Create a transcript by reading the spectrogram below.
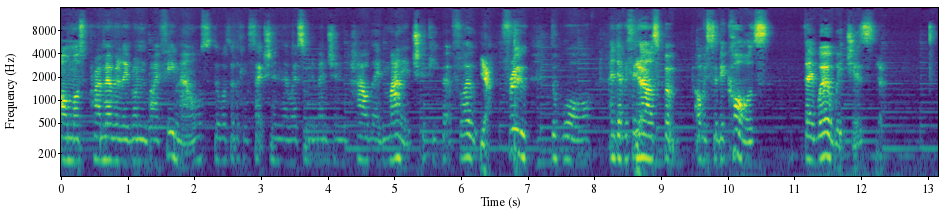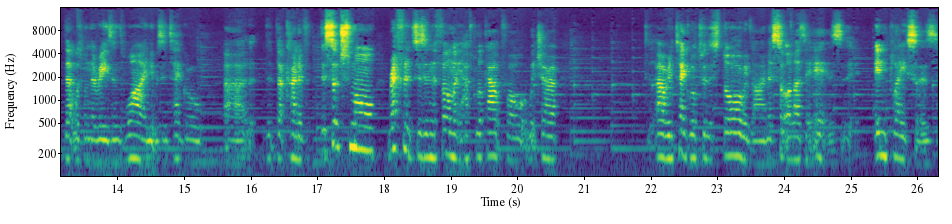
almost primarily run by females, there was a little section in there where somebody mentioned how they managed to keep it afloat Yeah. through the war and everything Yeah. else, but obviously because they were witches, Yeah. that was one of the reasons why, and it was integral. Uh, th- that kind of there's such small references in the film that you have to look out for, which are are integral to the storyline, as subtle as it is, in places.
